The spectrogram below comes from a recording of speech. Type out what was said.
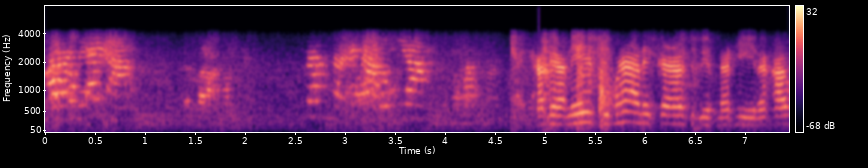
ไม่ได้ยังนั่นไหนนะลงยัง ขณะนี้ 15นาฬิกา11 นาทีนะครับ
